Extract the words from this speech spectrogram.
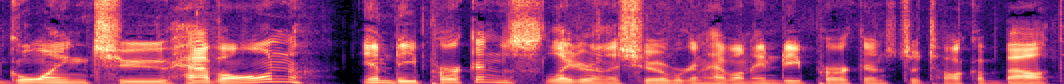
going to have on MD Perkins later in the show. We're going to have on MD Perkins to talk about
